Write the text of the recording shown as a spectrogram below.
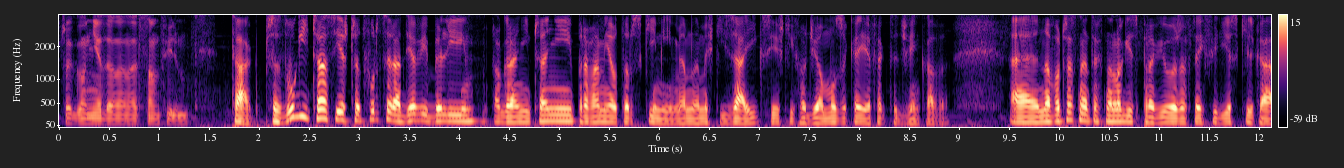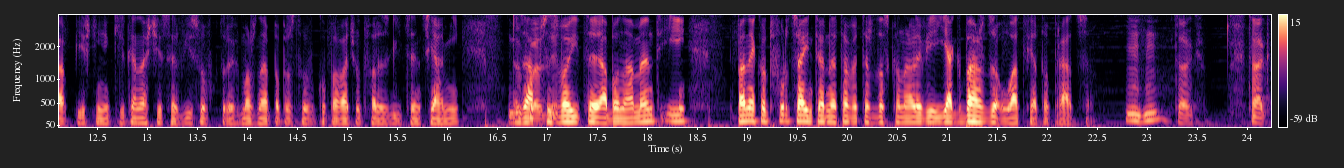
czego nie da nawet sam film. Tak, przez długi czas jeszcze twórcy radiowi byli ograniczeni prawami autorskimi, mam na myśli ZAX, jeśli chodzi o muzykę i efekty dźwiękowe. E, nowoczesne technologie sprawiły, że w tej chwili jest kilka, jeśli nie kilkanaście serwisów, w których można po prostu kupować utwory z licencjami za Dokładnie. przyzwoity abonament i pan jako twórca internetowy też doskonale wie, jak bardzo ułatwia to pracę. Mhm, tak. Tak,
